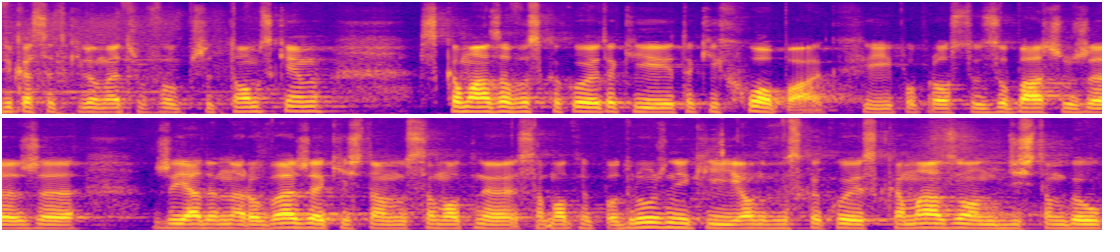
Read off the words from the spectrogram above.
kilkaset kilometrów przed Tomskiem z Kamaza wyskakuje taki, taki chłopak i po prostu zobaczył, że, że, że jadę na rowerze, jakiś tam samotny, samotny podróżnik i on wyskakuje z Kamazu, on gdzieś tam był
